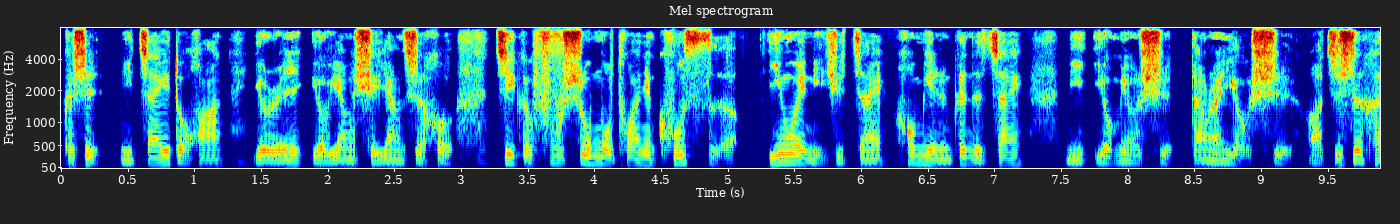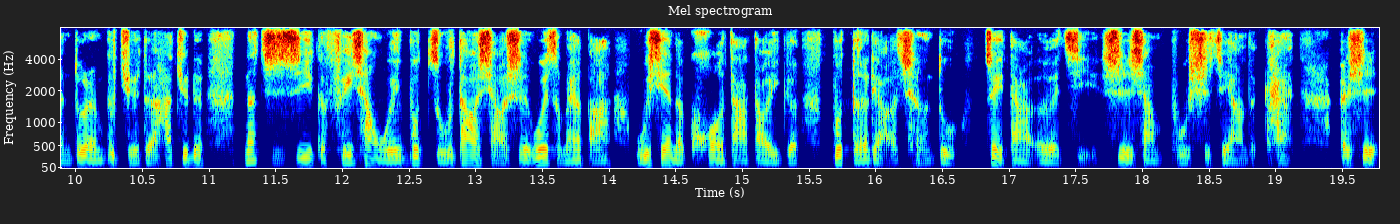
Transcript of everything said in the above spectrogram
可是你摘一朵花，有人有样学样之后，这个树树木突然间枯死了。因为你去摘，后面人跟着摘，你有没有事？当然有事啊，只是很多人不觉得，他觉得那只是一个非常微不足道小事，为什么要把无限的扩大到一个不得了的程度，罪大恶极？事实上不是这样的看，而是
